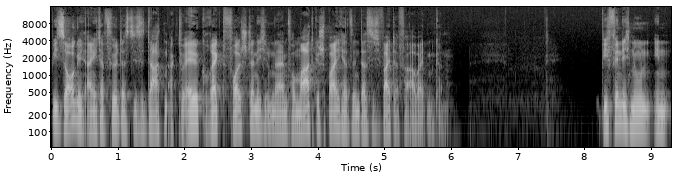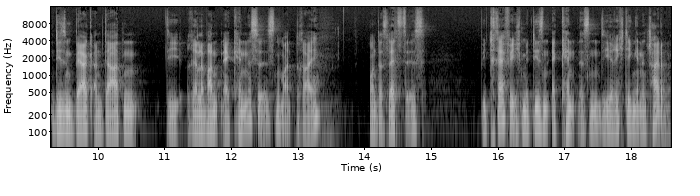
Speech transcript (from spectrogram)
wie sorge ich eigentlich dafür, dass diese Daten aktuell, korrekt, vollständig und in einem Format gespeichert sind, das ich weiterverarbeiten kann? Wie finde ich nun in diesem Berg an Daten die relevanten Erkenntnisse? Ist Nummer drei. Und das letzte ist, wie treffe ich mit diesen Erkenntnissen die richtigen Entscheidungen?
